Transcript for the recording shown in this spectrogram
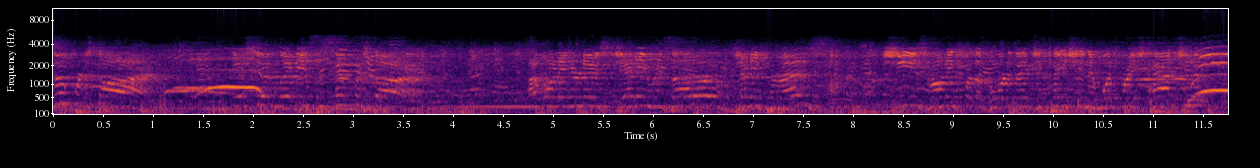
superstar. This young lady is a superstar. I want to introduce Jenny Rosado, Jenny Perez. She is running for the Board of Education in Woodbridge Township.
